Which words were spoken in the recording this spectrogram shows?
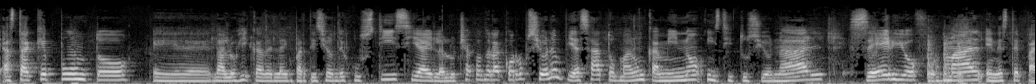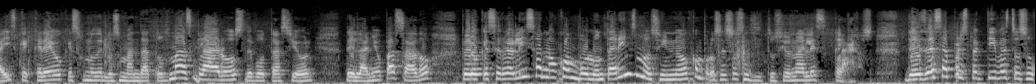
hasta qué punto eh, la lógica de la impartición de justicia y la lucha contra la corrupción empieza a tomar un camino institucional, serio, formal en este país, que creo que es uno de los mandatos más claros de votación del año pasado, pero que se realiza no con voluntarismo, sino con procesos institucionales claros. Desde esa perspectiva, esto es un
